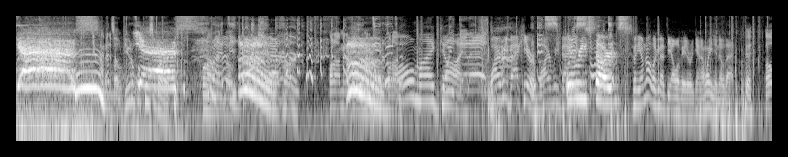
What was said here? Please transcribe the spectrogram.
Yes! That's a beautiful piece of art. Yes! Hold on. Hold did- Ugh. on. Hold on. Oh my god. Did it! Why are we back here? Why are we back here? It restarts. Smitty, I'm not looking at the elevator again. I want you to know that. Okay. Oh.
